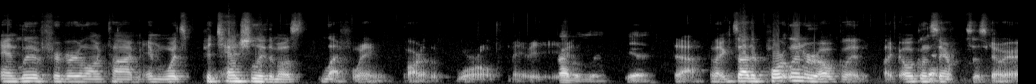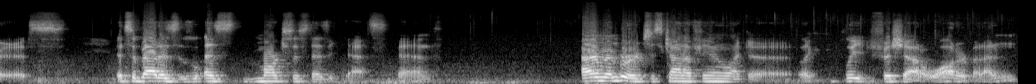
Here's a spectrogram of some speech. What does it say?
and lived for a very long time in what's potentially the most left wing part of the world, maybe. probably yeah Yeah, like it's either Portland or Oakland, like Oakland, Yeah. San Francisco area. It's it's about as as Marxist as it gets, and I remember just kind of feeling like a like a complete fish out of water. But I didn't.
